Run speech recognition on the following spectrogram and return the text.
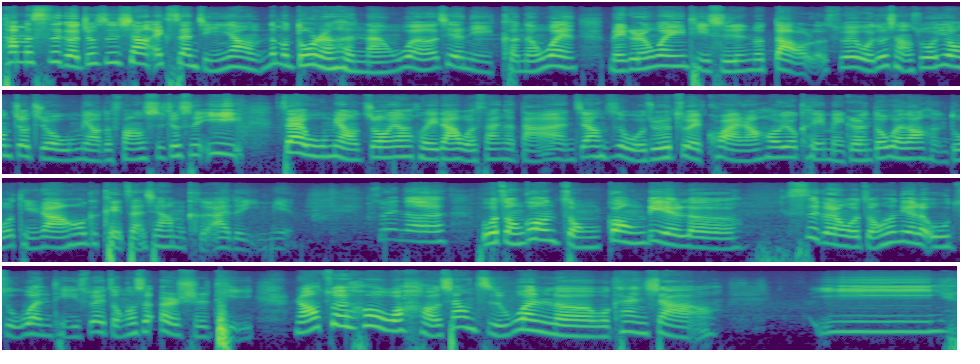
他们四个就是像 X 战警一样，那么多人很难问，而且你可能问每个人问一题时间都到了，所以我就想说用就只有五秒的方式，就是一在五秒钟要回答我三个答案，这样子我觉得最快，然后又可以每个人都问到很多题，然后可以展现他们可爱的一面。所以呢，我总共总共列了。四个人，我总共列了五组问题，所以总共是二十题。然后最后我好像只问了，我看一下啊、一、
